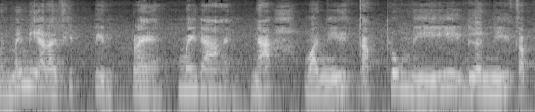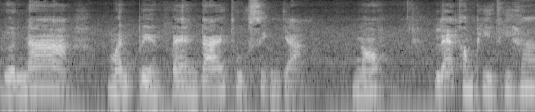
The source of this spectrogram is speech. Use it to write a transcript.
ร ไม่มีอะไรที่เปลี่ยนแปลงไม่ได้นะ วันนี้กับพรุ่งนี้เดือนนี้กับเดือนหน้า มันเปลี่ยนแปลงได้ทุกสิ่งอย่างเนาะ และคัมภีที่ห้า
